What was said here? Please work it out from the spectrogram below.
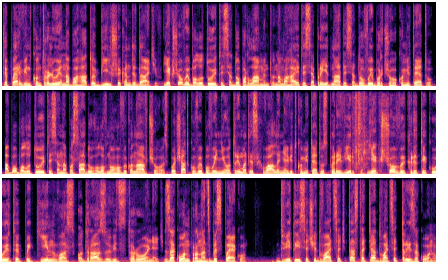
Тепер він контролює набагато більше кандидатів. Якщо ви балотуєтеся до парламенту, намагаєтеся приєднатися до виборчого комітету або балотуєтеся на посаду головного виконавчого, спочатку ви повинні отримати схвалення від комітету з перевірки. Якщо ви критикуєте Пекін, вас одразу відсторонять. Закон про нацбезпеку 2020 та стаття 23 закону.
